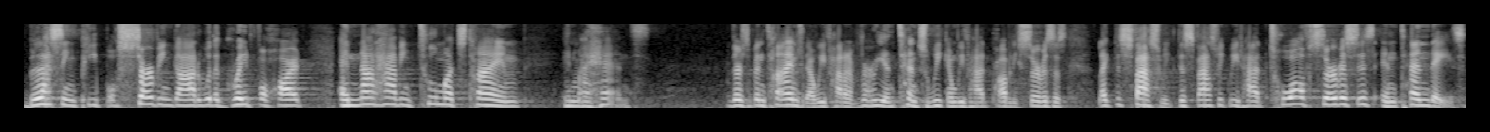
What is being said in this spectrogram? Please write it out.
blessing people, serving God with a grateful heart, and not having too much time in my hands there's been times that we've had a very intense week and we've had probably services like this fast week. This fast week, we've had 12 services in 10 days.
